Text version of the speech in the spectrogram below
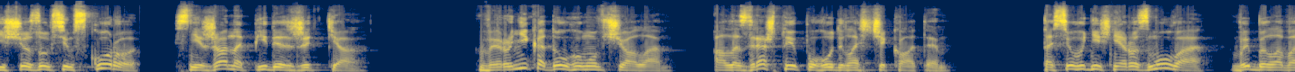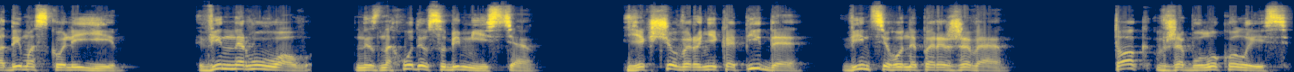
і що зовсім скоро сніжана піде з життя. Вероніка довго мовчала, але зрештою погодилась чекати. Та сьогоднішня розмова вибила Вадима з колії. Він нервував, не знаходив собі місця. Якщо Вероніка піде, він цього не переживе. Так вже було колись.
